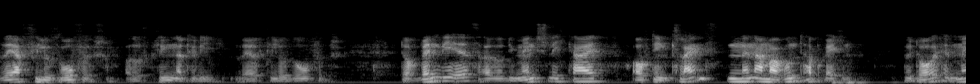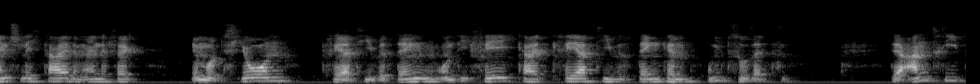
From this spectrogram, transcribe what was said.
sehr philosophisch. Also es klingt natürlich sehr philosophisch. Doch wenn wir es, also die Menschlichkeit, auf den kleinsten Nenner mal runterbrechen, bedeutet Menschlichkeit im Endeffekt Emotion, kreatives Denken und die Fähigkeit, kreatives Denken umzusetzen. Der Antrieb,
